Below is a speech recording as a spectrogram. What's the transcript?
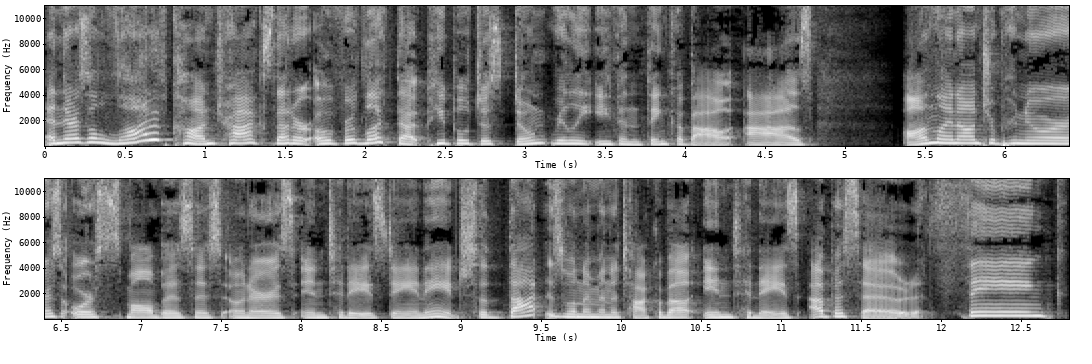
And there's a lot of contracts that are overlooked that people just don't really even think about as online entrepreneurs or small business owners in today's day and age. So that is what I'm going to talk about in today's episode. Think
